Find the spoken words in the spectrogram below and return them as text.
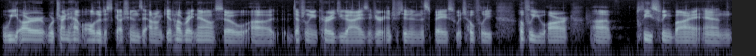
we are we're trying to have all the discussions out on GitHub right now. So uh, definitely encourage you guys if you're interested in this space, which hopefully hopefully you are. Uh, please swing by and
